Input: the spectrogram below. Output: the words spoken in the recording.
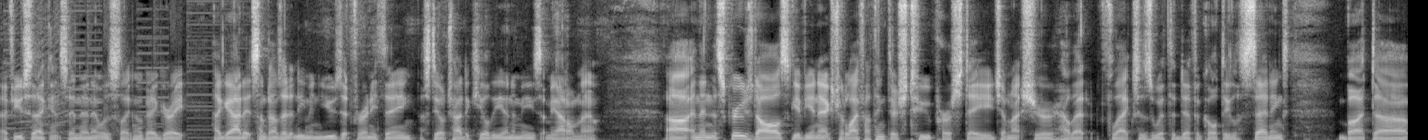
a few seconds, and then it was like, okay, great, I got it. Sometimes I didn't even use it for anything. I still tried to kill the enemies. I mean, I don't know. Uh, and then the Scrooge dolls give you an extra life. I think there's two per stage. I'm not sure how that flexes with the difficulty settings, but uh,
